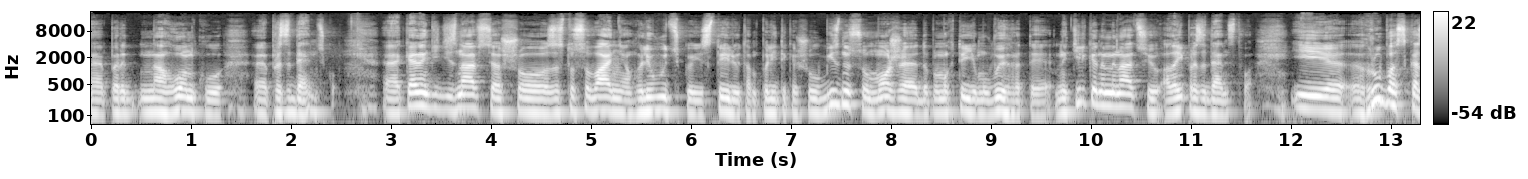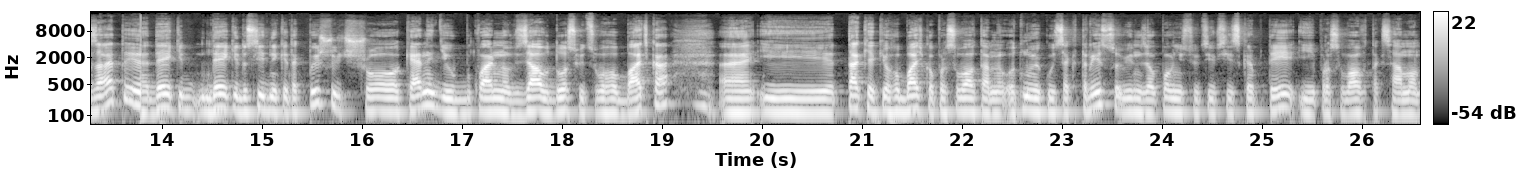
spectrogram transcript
е, перед- на гонку е, президентську. Е, Кеннеді дізнався, що застосування голівудської стилю там політики шоу-бізнесу може допомогти йому виграти не тільки номінацію, але й президентство. І е, грубо сказати, деякі, деякі дослідники так пишуть, що Кеннеді буквально взяв досвід свого батька, е, і так як його батько просував там одну якусь актрису, він взяв повністю ці всі скрипти і просував так само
